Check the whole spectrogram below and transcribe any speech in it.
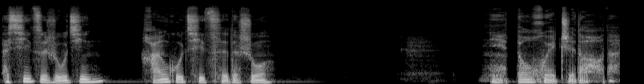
他惜字如金，含糊其辞的说：“你都会知道的。”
